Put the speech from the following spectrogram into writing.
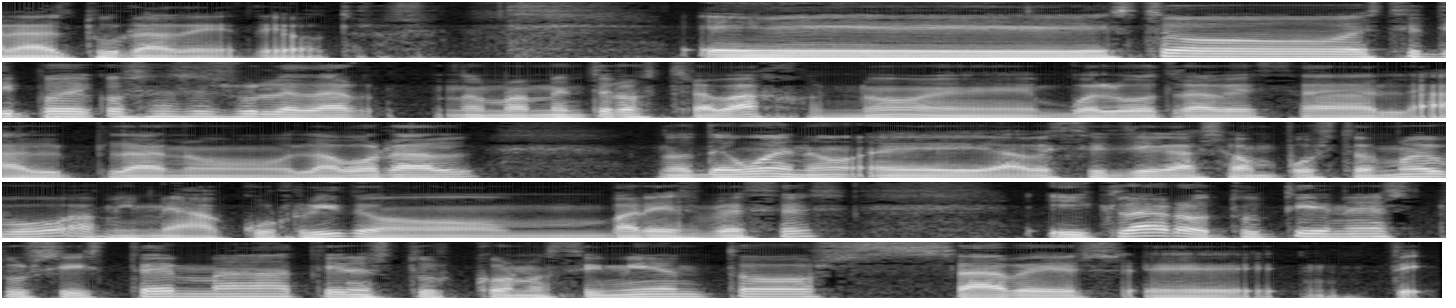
la altura de, otros. Eh, esto, este tipo de cosas se suele dar normalmente en los trabajos, ¿no? Vuelvo otra vez al, al plano laboral, donde, bueno, eh, a veces llegas a un puesto nuevo, a mí me ha ocurrido varias veces, y claro, tú tienes tu sistema, tienes tus conocimientos, sabes, eh, te-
